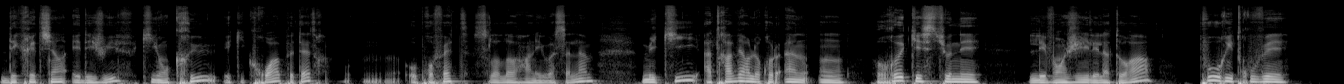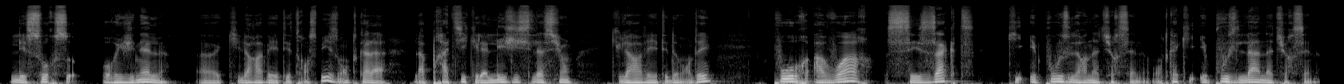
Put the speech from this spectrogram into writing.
des chrétiens et des juifs qui ont cru et qui croient peut-être euh, au prophète alayhi wa sallam, mais qui, à travers le Coran, ont re-questionné l'évangile et la Torah pour y trouver les sources originelles euh, qui leur avaient été transmises, en tout cas la, pratique et la législation qui leur avait été demandé pour avoir ces actes qui épousent leur nature saine, en tout cas qui épousent la nature saine.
